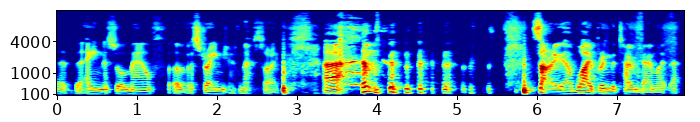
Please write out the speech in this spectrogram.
uh, the anus or mouth of a stranger. No, sorry. Uh, sorry, why bring the tone down like that?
